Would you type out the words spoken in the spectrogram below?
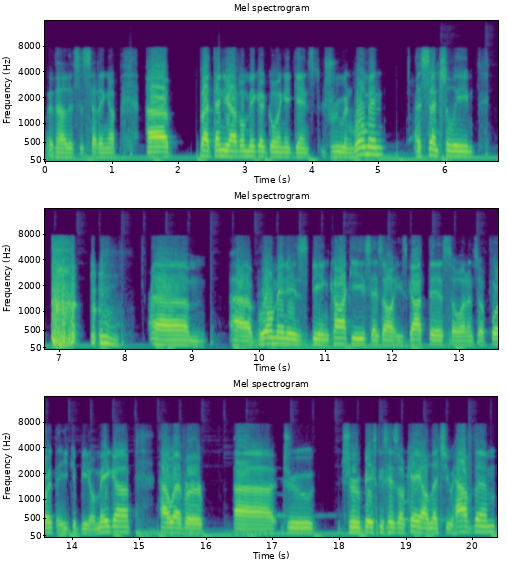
with how this is setting up. Uh, but then you have Omega going against Drew and Roman. Essentially, um, uh, Roman is being cocky, says, "Oh, he's got this," so on and so forth, that he could beat Omega. However, uh, Drew Drew basically says, "Okay, I'll let you have them."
